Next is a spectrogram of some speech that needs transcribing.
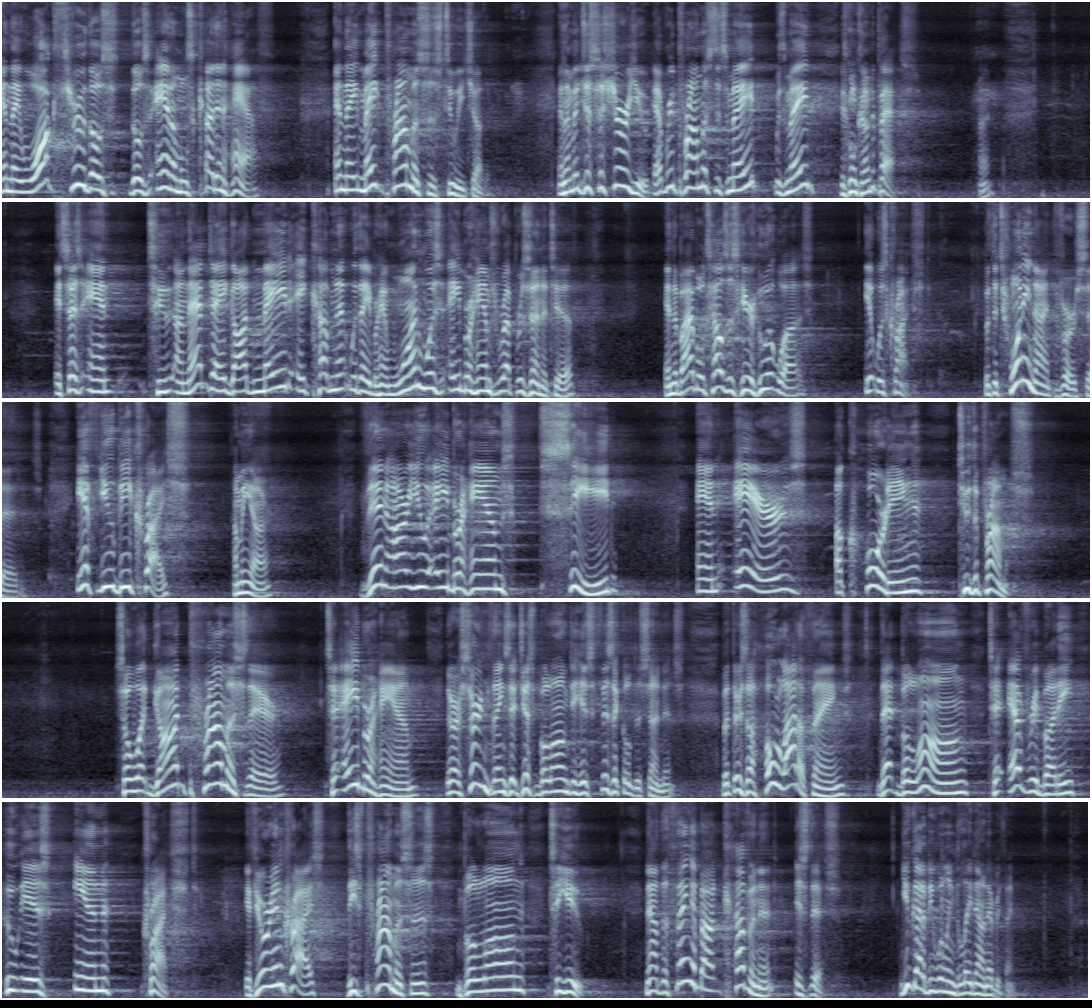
And they walk through those, those animals cut in half, and they make promises to each other. And let me just assure you, every promise that's made, was made, is going to come to pass. It says, and to on that day, God made a covenant with Abraham. One was Abraham's representative, and the Bible tells us here who it was. It was Christ. But the 29th verse said, if you be Christ, how many are? Then are you Abraham's seed and heirs according to the promise. So, what God promised there to Abraham, there are certain things that just belong to his physical descendants, but there's a whole lot of things that belong to everybody who is in Christ. If you're in Christ, these promises belong to you. Now, the thing about covenant is this you've got to be willing to lay down everything.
